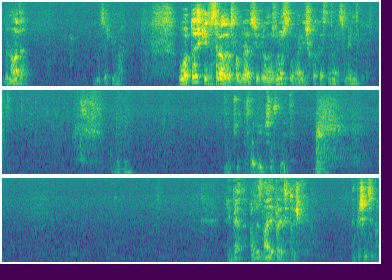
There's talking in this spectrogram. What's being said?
Больновато? Ну, терпимо. Вот, точки эти сразу расслабляют всю икроножную мышцу, а видишь, какая становится Он стоит. Мгм. Ребята, а вы знали про эти точки? Напишите нам.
